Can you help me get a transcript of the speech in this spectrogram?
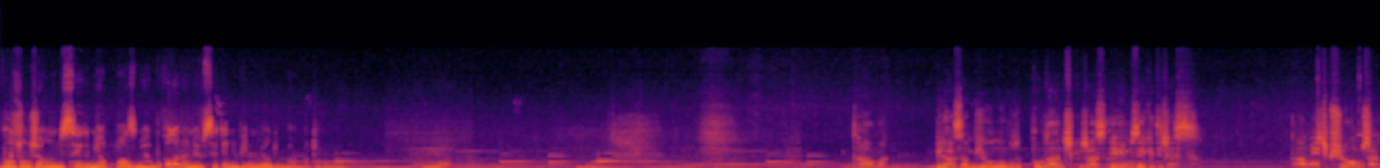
bozulacağını bilseydim yapmazdım ya. Bu kadar önemsediğini bilmiyordum ben bu durumu. Tamam bak. Birazdan bir yolunu bulup buradan çıkacağız. Evimize gideceğiz. Tamam hiçbir şey olmayacak.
